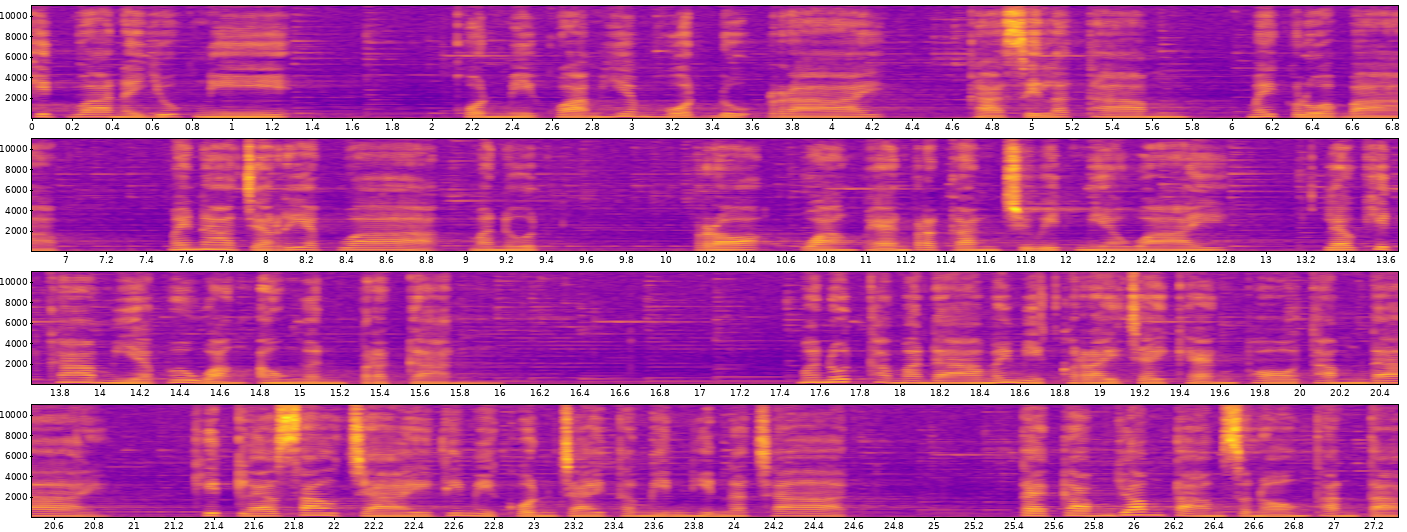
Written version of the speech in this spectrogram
คิดว่าในยุคนี้ คนมีความเหี้ยมโหดดุร้าย ขาดศีลธรรม ไม่กลัวบาป ไม่น่าจะเรียกว่ามนุษย์ เพราะวางแผนประกันชีวิตเมียไว้ แล้วคิดฆ่าเมียเพื่อหวังเอาเงินประกัน มนุษย์ธรรมดาไม่มีใครใจแข็งพอทำได้ คิดแล้วเศร้าใจที่มีคนใจทมินหินชาติ แต่กรรมย่อมตามสนองทันตา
